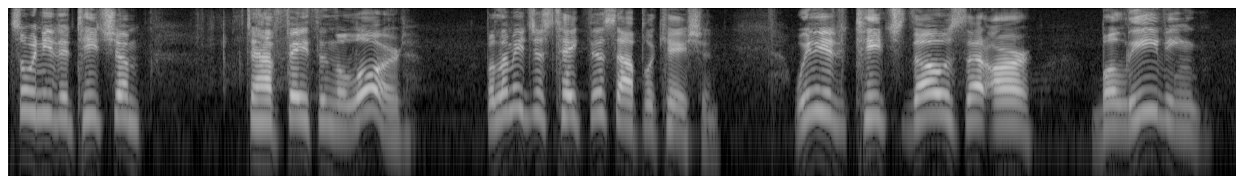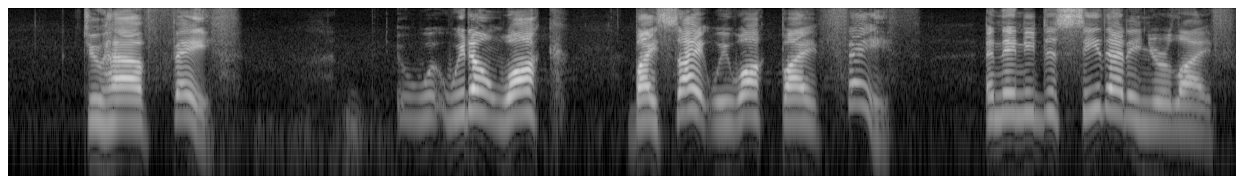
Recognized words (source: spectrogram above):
So we need to teach them to have faith in the Lord. But let me just take this application. We need to teach those that are believing to have faith. We don't walk by sight, we walk by faith. And they need to see that in your life.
